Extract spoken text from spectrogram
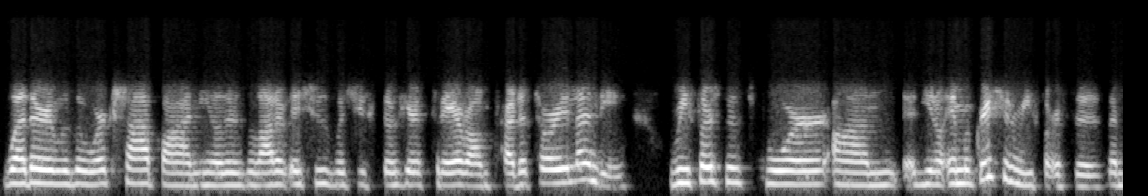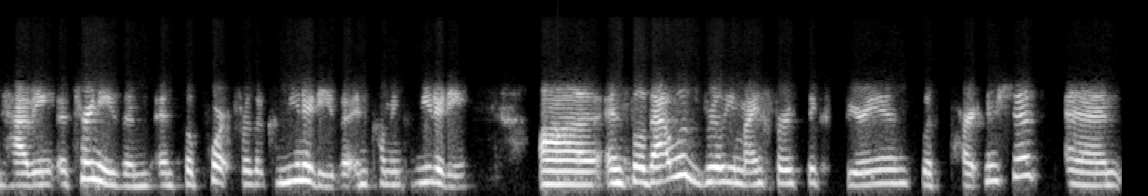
whether it was a workshop on, you know, there's a lot of issues which you still hear today around predatory lending, resources for, um, you know, immigration resources and having attorneys and, and support for the community, the incoming community. Uh, and so that was really my first experience with partnerships and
